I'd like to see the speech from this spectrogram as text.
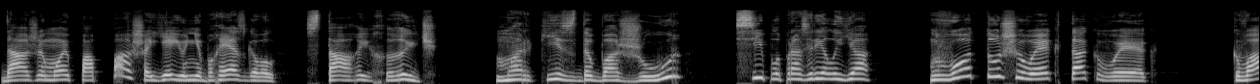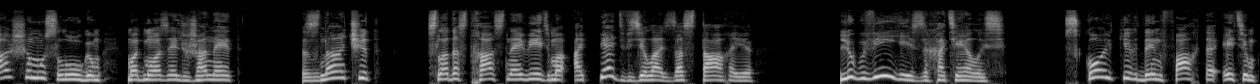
Даже мой папаша ею не брезговал, старый хрыч. «Маркиз де Бажур?» — сипло прозрела я. «Вот уж век так век! К вашим услугам, мадмуазель Жанет! Значит, сладострастная ведьма опять взялась за старое. Любви ей захотелось. Скольких до инфаркта этим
